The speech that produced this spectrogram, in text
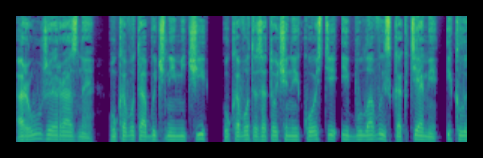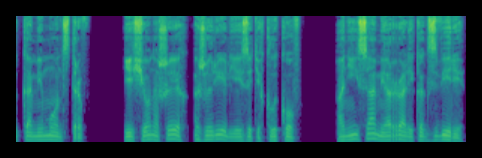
Оружие разное. У кого-то обычные мечи, у кого-то заточенные кости и булавы с когтями и клыками монстров. Еще на шеях ожерелья из этих клыков. Они и сами орали, как звери.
